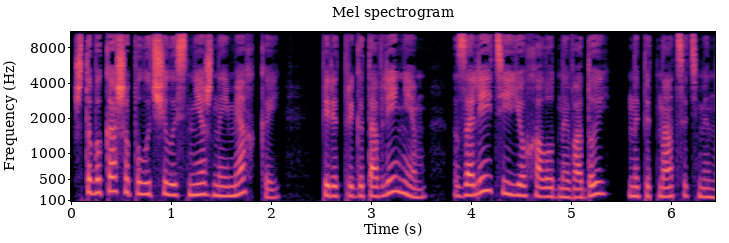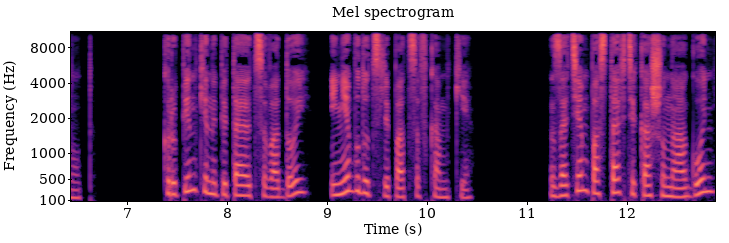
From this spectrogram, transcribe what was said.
Чтобы каша получилась нежной и мягкой, перед приготовлением залейте ее холодной водой на 15 минут. Крупинки напитаются водой и не будут слипаться в комки. Затем поставьте кашу на огонь,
